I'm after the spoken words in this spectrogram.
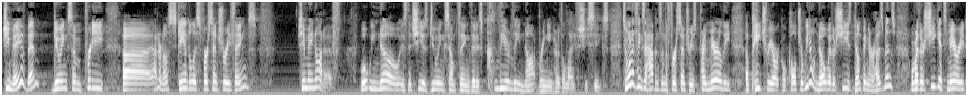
She may have been doing some pretty, uh, I don't know, scandalous first century things. She may not have. What we know is that she is doing something that is clearly not bringing her the life she seeks. So, one of the things that happens in the first century is primarily a patriarchal culture. We don't know whether she's dumping her husbands or whether she gets married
